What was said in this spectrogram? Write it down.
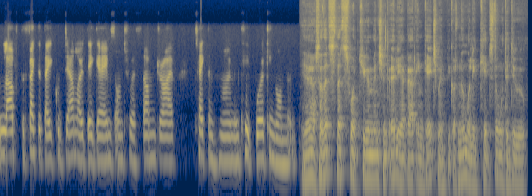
loved the fact that they could download their games onto a thumb drive, take them home, and keep working on them. Yeah, so that's that's what you mentioned earlier about engagement, because normally kids don't want to do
